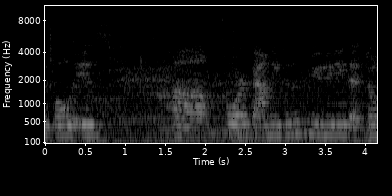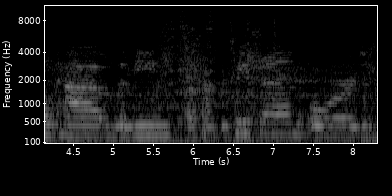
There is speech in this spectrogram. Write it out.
the goal is um, for families in the community that don't have the means of transportation or just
